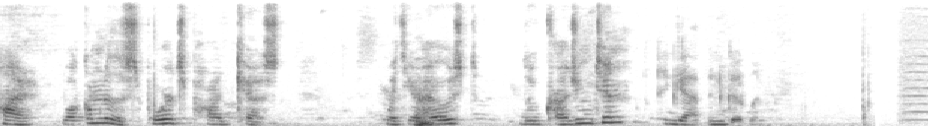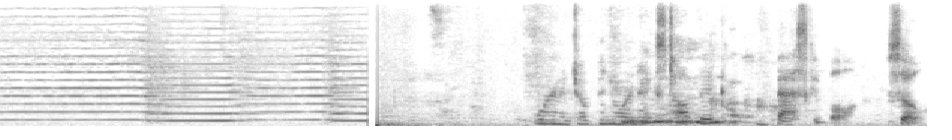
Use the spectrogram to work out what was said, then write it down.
Hi, welcome to the Sports Podcast with your host, Luke Crudgington. and Gavin Goodwin. We're going to jump into our next topic basketball. So,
